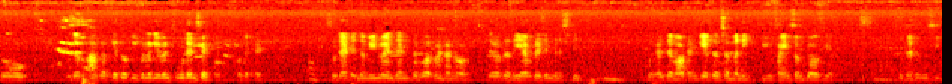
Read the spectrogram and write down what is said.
So उधर वहाँ करके तो people are given food and shelter for the tent. So that in the meanwhile, then the government and all, there was a rehabilitation ministry who helped them out and gave them some money. You find some job here. So that was the scene.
